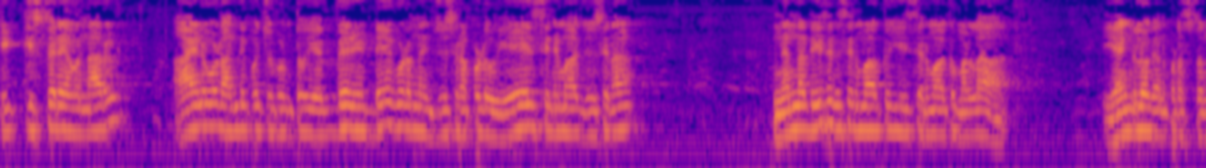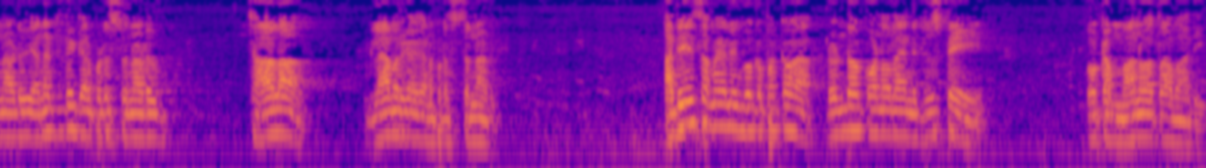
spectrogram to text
కిక్ ఇస్తూనే ఉన్నారు. ఆయన కూడా అందిపుచ్చుకుంటూ ఎవ్రీ డే కూడా నేను చూసినప్పుడు ఏ సినిమా చూసినా నిన్న తీసిన సినిమాకు ఈ సినిమాకు మళ్ళా యంగ్లో కనపడుస్తున్నాడు ఎనర్జెటిక్ కనపడుస్తున్నాడు. చాలా గ్లామర్గా కనపడుస్తున్నాడు అదే సమయంలో ఇంకొక పక్క రెండో కోణంలో ఆయన చూస్తే ఒక మానవతావాది.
